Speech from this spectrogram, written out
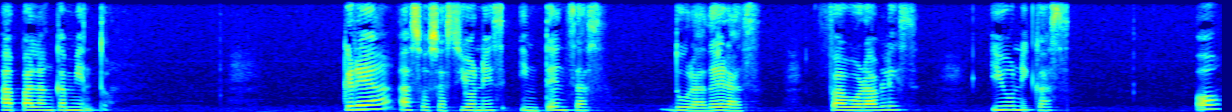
Apalancamiento. Crea asociaciones intensas, duraderas, favorables y únicas o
